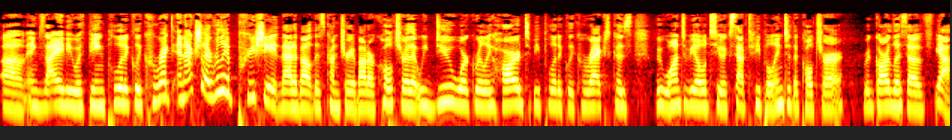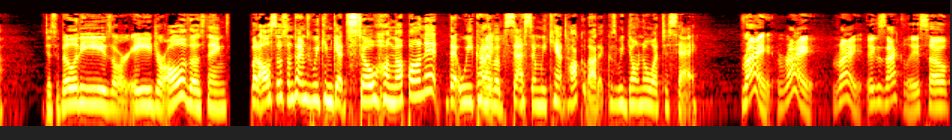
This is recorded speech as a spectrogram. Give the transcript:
um, anxiety with being politically correct. And actually, I really appreciate that about this country, about our culture, that we do work really hard to be politically correct because we want to be able to accept people into the culture, regardless of, yeah, disabilities or age or all of those things. But also sometimes we can get so hung up on it that we kind of obsess and we can't talk about it because we don't know what to say. Right, right, right. Exactly. So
